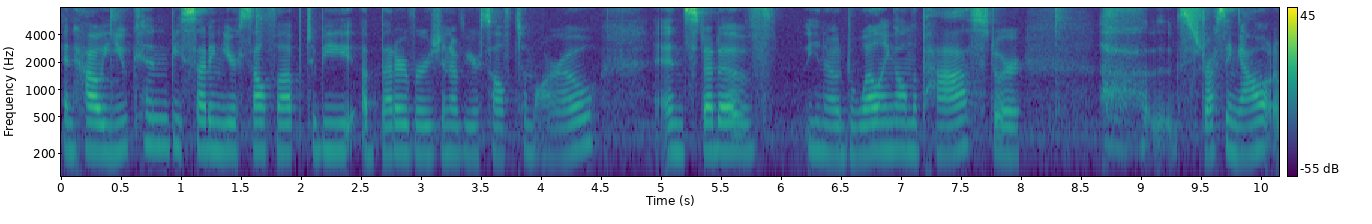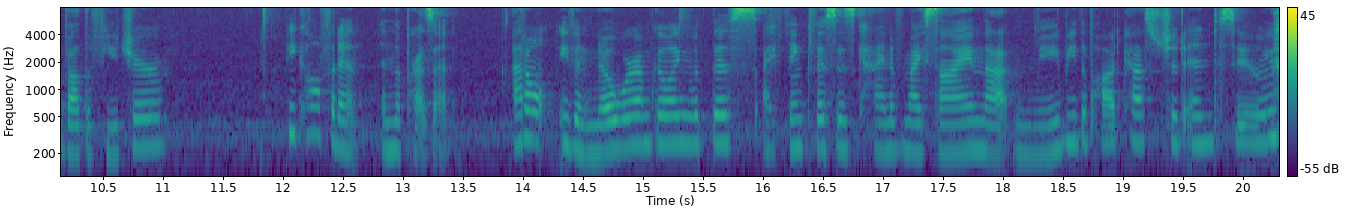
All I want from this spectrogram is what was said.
and how you can be setting yourself up to be a better version of yourself tomorrow instead of, you know, dwelling on the past or stressing out about the future be confident in the present. I don't even know where I'm going with this. I think this is kind of my sign that maybe the podcast should end soon.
